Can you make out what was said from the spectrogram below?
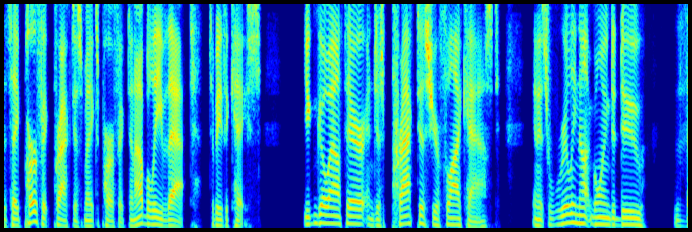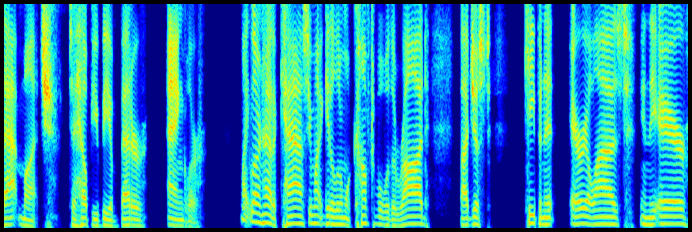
that say perfect practice makes perfect. And I believe that to be the case. You can go out there and just practice your fly cast, and it's really not going to do that much to help you be a better angler. You might learn how to cast, you might get a little more comfortable with the rod by just keeping it aerialized in the air,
